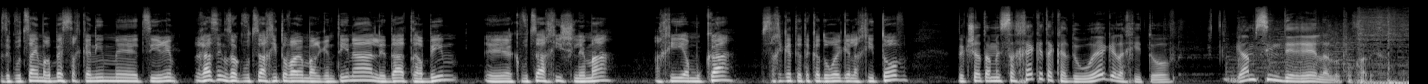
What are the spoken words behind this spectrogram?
וזו קבוצה עם הרבה שחקנים uh, צעירים. ראסינג זו הקבוצה הכי טובה היום בארגנטינה, לדעת רבים, uh, הקבוצה הכי שלמה, הכי עמוקה, משחקת את הכדורגל הכי טוב. וכשאתה משחק את הכדורגל הכי טוב, גם סינדרלה לא תוכל לך.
